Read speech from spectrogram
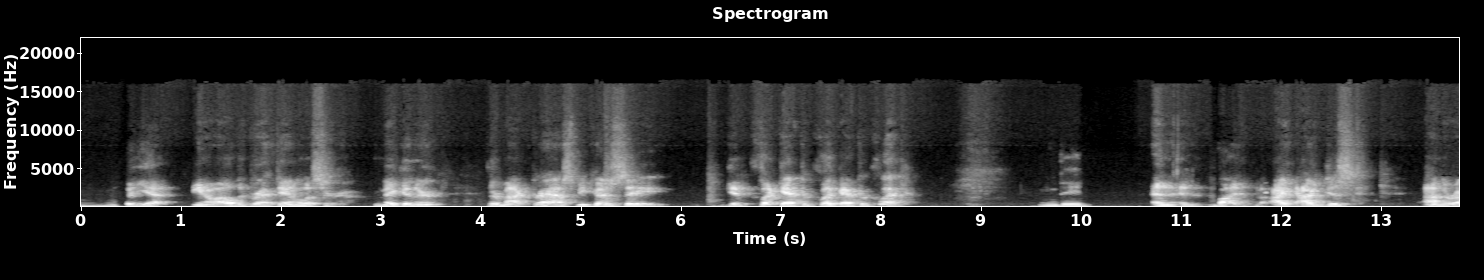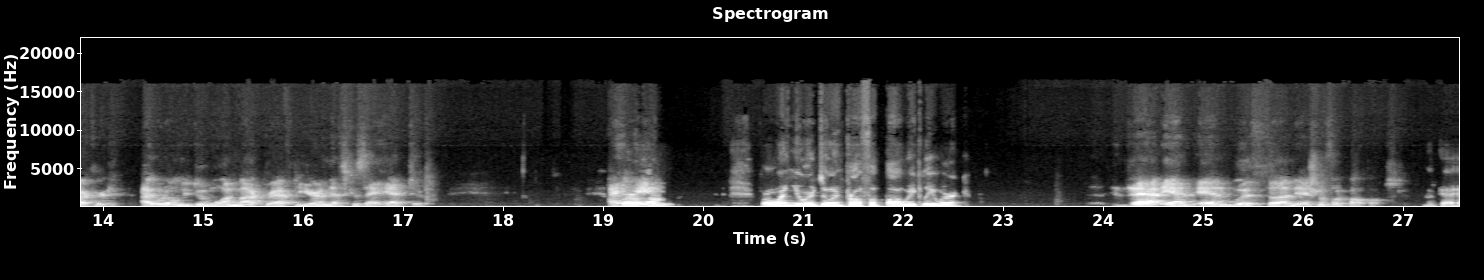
Mm-hmm. But yet, you know, all the draft analysts are making their their mock drafts because they get click after click after click. Indeed. And, and but I I just on the record, I would only do one mock draft a year, and that's because I had to. I for, hate um, for when you were doing Pro Football Weekly work. That and and with uh, National Football Post. Okay.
